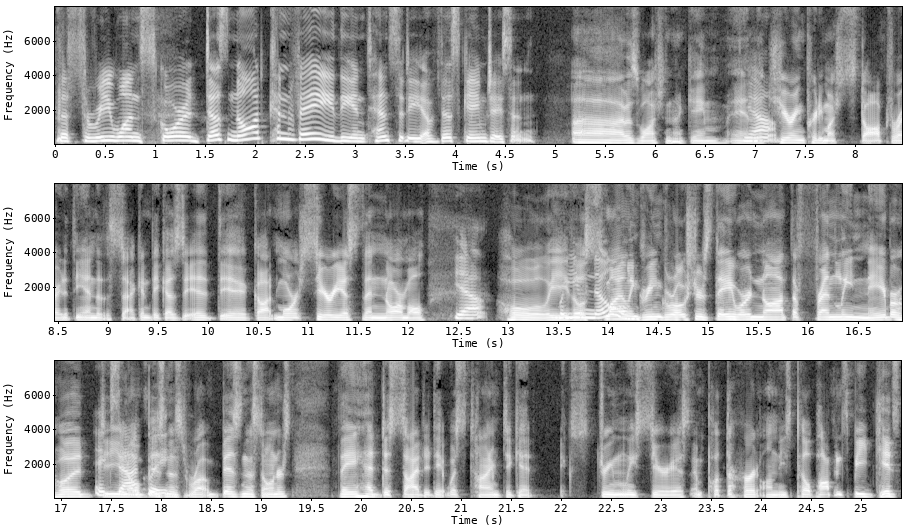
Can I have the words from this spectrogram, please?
The 3 1 score does not convey the intensity of this game, Jason. Uh, I was watching that game, and Yeah. the cheering pretty much stopped right at the end of the second because it, it got more serious than normal. Yeah. Holy, Well, those know- smiling greengrocers, they were not the friendly neighborhood, you know, business business owners. They had decided it was time to get extremely serious and put the hurt on these pill popping speed kids.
